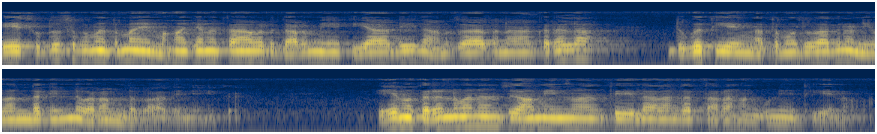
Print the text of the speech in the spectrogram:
ඒ සුදුසුකම තමයි මහ ජනතාවට ධර්මයේ කියා දීලා අනුශාසනා කරලා දුගතියෙන් අතමොදවාගෙන නිවන් දකින්න වරම් ලබා දෙන එක. එහෙම කරනවා නම් ස්වාමීන් වහන්සේලා ළඟත් අරහන් ගුණය තියෙනවා.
